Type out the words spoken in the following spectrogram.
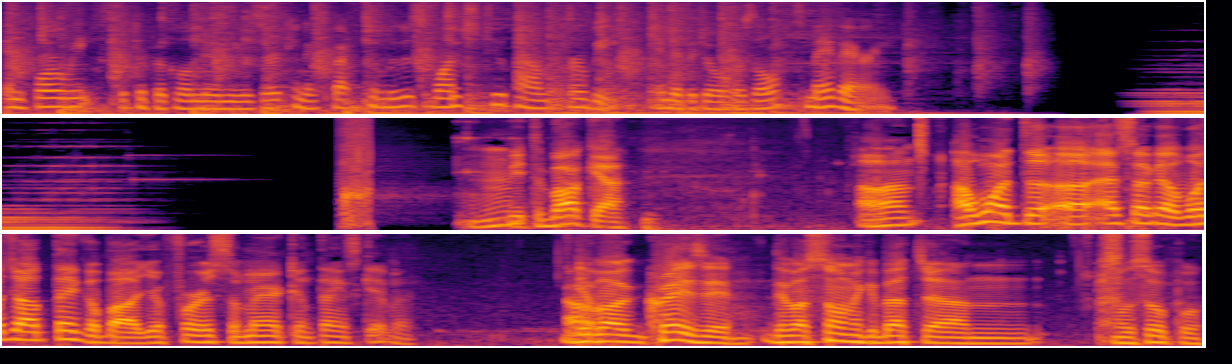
In four weeks, the typical Noom user can expect to lose one to two pounds per week. Individual results may vary. Vi är tillbaka. Ja, I want to uh, ask you guys what y'all think about your first American Thanksgiving. Det var crazy. Det var så mycket bättre än Osopo.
